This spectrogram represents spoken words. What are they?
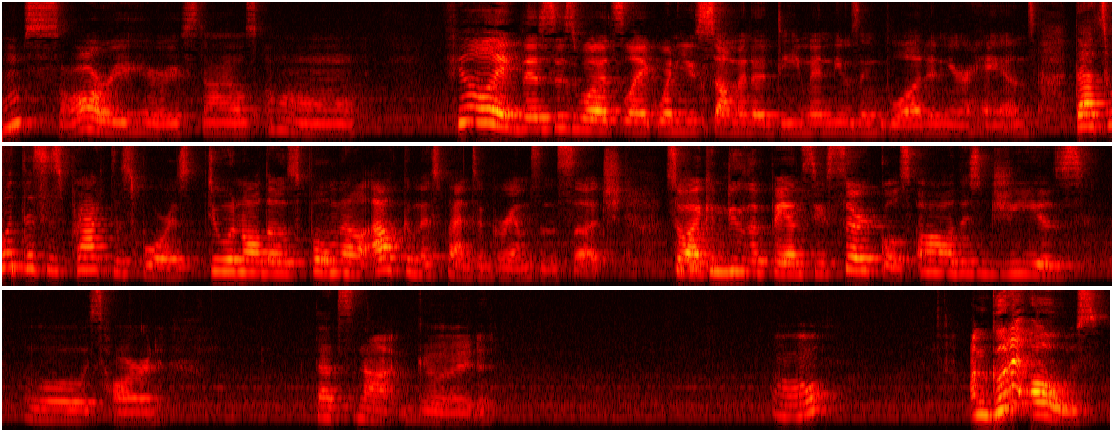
I'm sorry, Harry Styles. Oh feel like this is what it's like when you summon a demon using blood in your hands. That's what this is practice for, is doing all those Full Metal Alchemist pentagrams and such. so I can do the fancy circles. Oh, this G is, oh, it's hard. That's not good. Oh. I'm good at O's.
